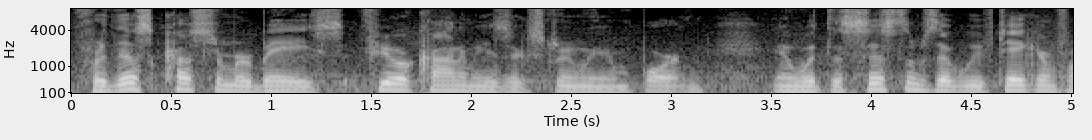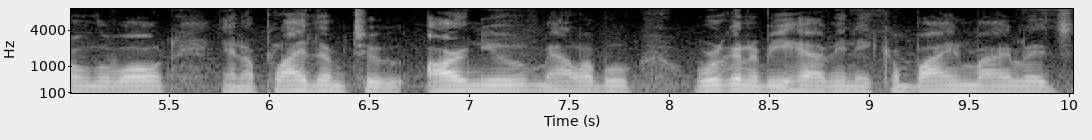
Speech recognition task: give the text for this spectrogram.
for this customer base, fuel economy is extremely important. And with the systems that we've taken from the Volt and applied them to our new Malibu, we're going to be having a combined mileage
